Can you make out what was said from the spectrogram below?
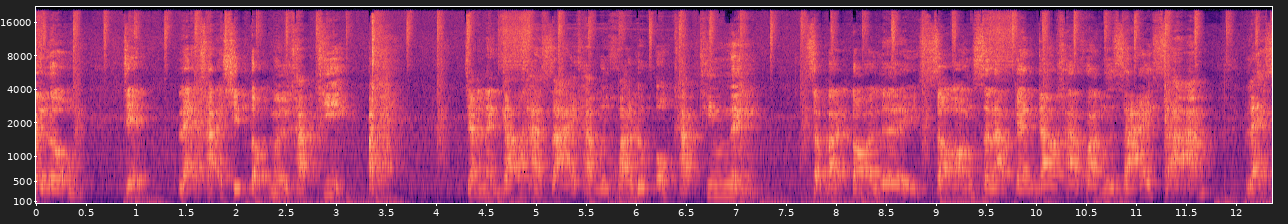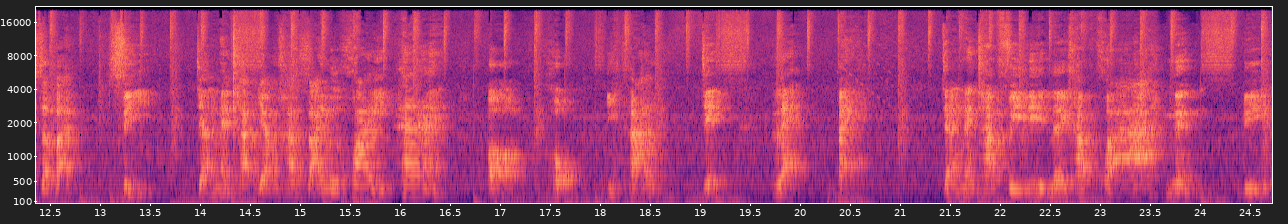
อยๆลง 7 และขาชิดตบมือครับที่ จากนั้นก้าวขาซ้ายครับมือขวาลูบอกครับที่ 1 สะบัดต่อเลย 2 สลับกันก้าวขาขวามือซ้าย 3 และสะบัด 4 จากนั้นครับย่ำขาซ้ายมือไขว้5 ออก 6 อีกครั้ง 7 และ 8 จากนั้นครับฟรีดีดเลยครับขวา 1 ดีด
